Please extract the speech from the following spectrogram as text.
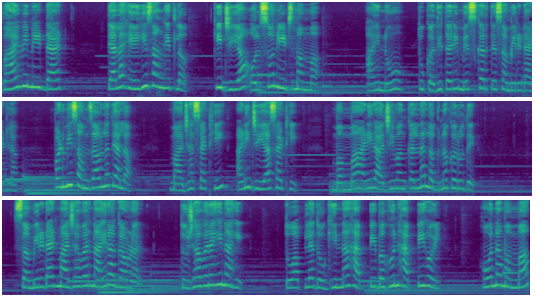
व्हाय वी नीड डॅड त्याला हेही सांगितलं की Jiya also needs mamma. I know तू कधीतरी मिस करते समीर डॅडला. पण मी समजावलं त्याला. माझ्यासाठी आणि जियासाठी. मम्मा आणि राजीव अंकलना लग्न करू दे. समीर डॅड माझ्यावर नाही रागावणार. तुझ्यावरही नाही. तो आपल्या दोघींना हॅप्पी बघून हॅप्पी होईल. हो ना मम्मा?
